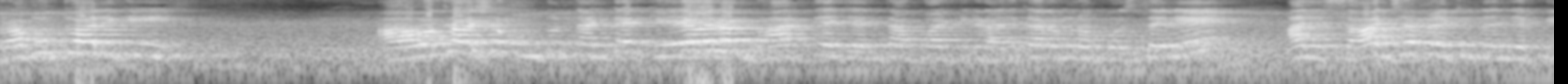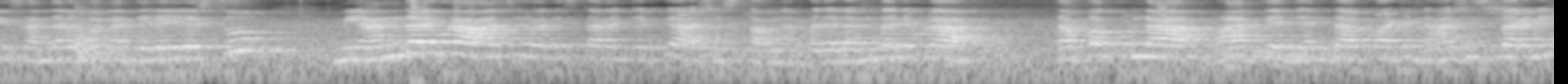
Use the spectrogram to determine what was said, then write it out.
ప్రభుత్వానికి అవకాశం ఉంటుందంటే కేవలం భారతీయ జనతా పార్టీ ఇక్కడ అధికారంలోకి వస్తేనే అది సాధ్యమవుతుందని చెప్పి సందర్భంగా తెలియజేస్తూ మీ అందరూ కూడా ఆశీర్వదిస్తారని చెప్పి ఆశిస్తా ఉన్నాం. ప్రజలందరినీ కూడా తప్పకుండా భారతీయ జనతా పార్టీని ఆశిస్తారని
